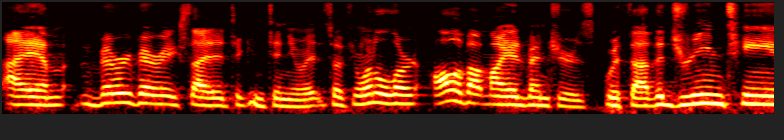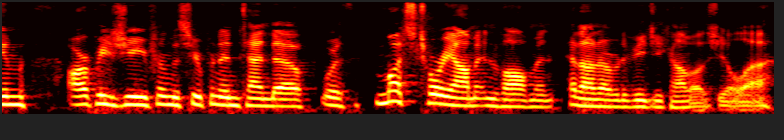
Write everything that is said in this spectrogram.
I am very, very excited to continue it. So if you want to learn all about my adventures with uh, the Dream Team RPG from the Super Nintendo with much Toriyama involvement, head on over to VG Combos. You'll uh,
